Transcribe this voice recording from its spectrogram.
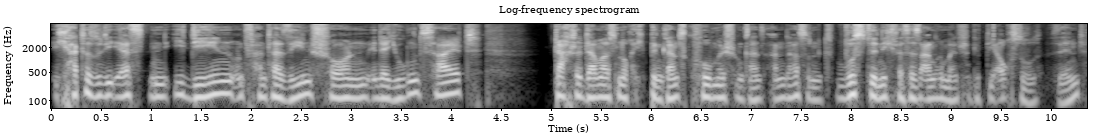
ich hatte so die ersten Ideen und Fantasien schon in der Jugendzeit. Dachte damals noch, ich bin ganz komisch und ganz anders und wusste nicht, dass es andere Menschen gibt, die auch so sind.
